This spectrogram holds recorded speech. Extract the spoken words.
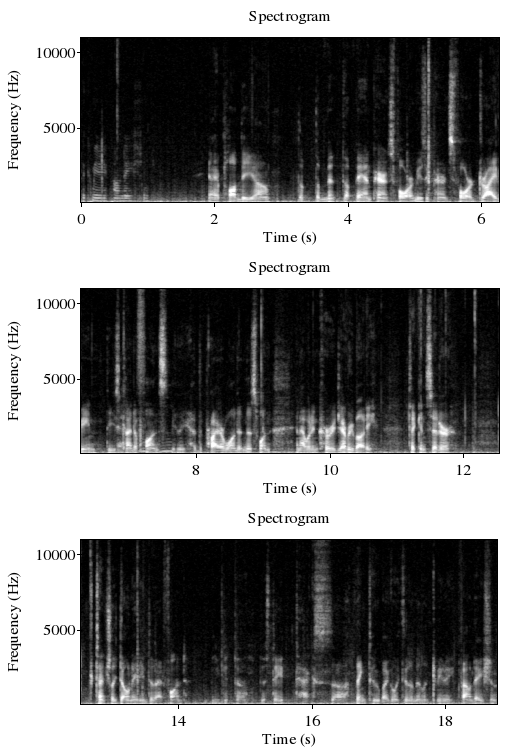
the Community Foundation. Yeah, I applaud the, uh, the, the the band parents for, music parents for driving these kind of funds. You know, you had the prior one and this one, and I would encourage everybody to consider potentially donating to that fund. You get the, the state tax uh, thing too by going through the Midland Community Foundation.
